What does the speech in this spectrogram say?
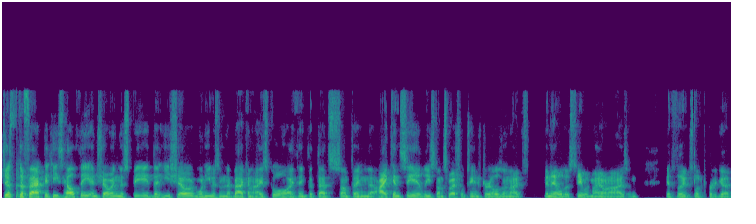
just the fact that he's healthy and showing the speed that he showed when he was in back in high school, I think that that's something that I can see at least on special teams drills, and I've been able to see it with my own eyes, and it's it's looked pretty good.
